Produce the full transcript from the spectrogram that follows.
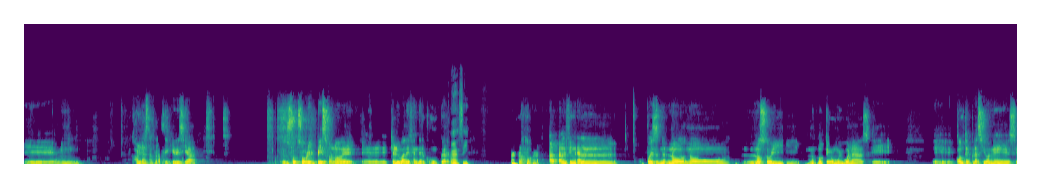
Eh, ¿Cuál era esta frase que decía sobre el peso, ¿no? Eh, que lo iba a defender como un perro. Ah, sí. Al, final, pues no, no, no soy, no, tengo muy buenas eh, contemplaciones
